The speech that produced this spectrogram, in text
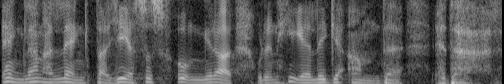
Änglarna längtar, Jesus hungrar och den helige ande är där.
